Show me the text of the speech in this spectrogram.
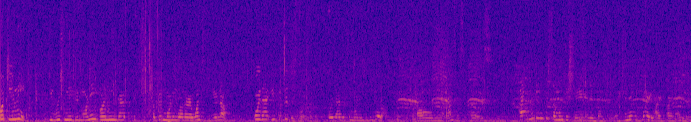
What do you mean? Do you wish me a good morning, or I mean that it's a good morning whether I want it to be or not? Or that you feel good this morning? Or that it's a morning to be good on? All when at once, I suppose. I am looking for someone to share an adventure with, and it is very hard to find anyone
